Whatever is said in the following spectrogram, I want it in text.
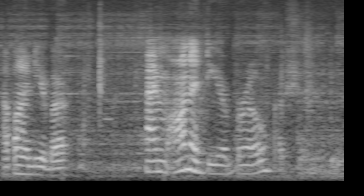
Hop on a deer, bro. I'm on a deer, bro. Or shouldn't.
